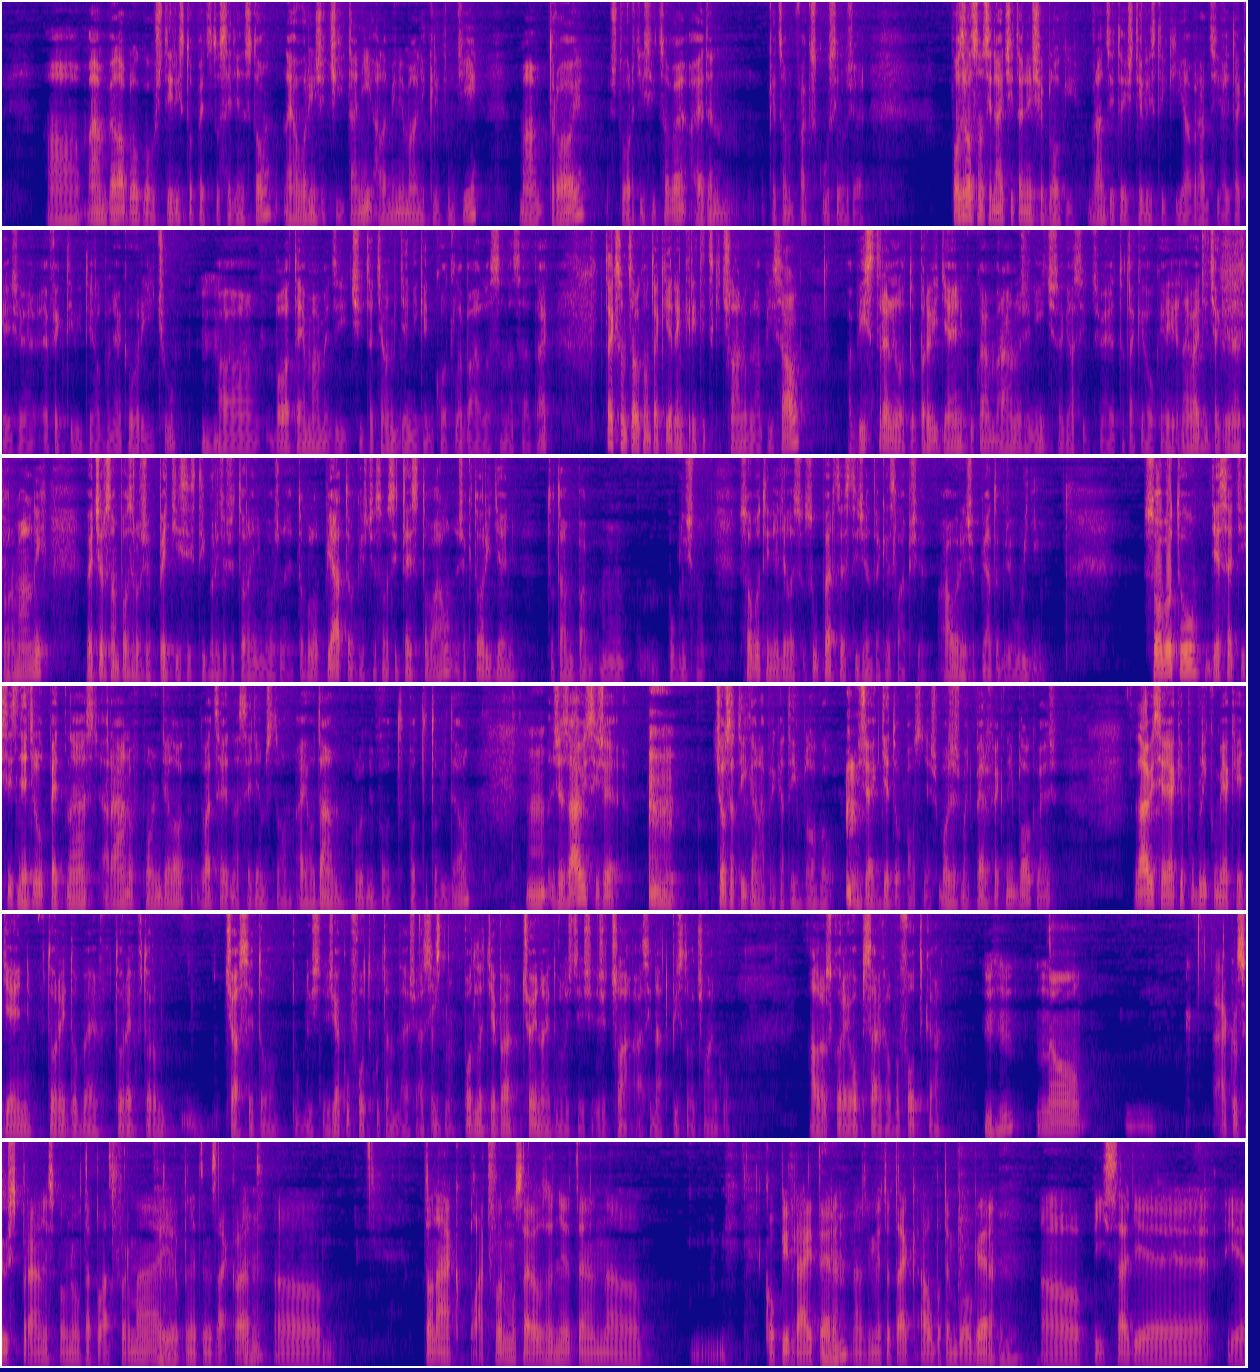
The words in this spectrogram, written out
mám veľa blogov 400, 500, 700, nehovorím, že čítaní, ale minimálne kliknutí. Mám troj, štvortisícové a jeden, keď som fakt skúsil, že pozrel som si najčítanejšie blogy v rámci tej štilistiky a v rámci aj takej, že efektivity alebo nejakého ríču. Mm-hmm. A bola téma medzi čitateľmi Denigen Kotleba, LSNS a tak. Tak som celkom taký jeden kritický článok napísal a vystrelilo to prvý deň, kúkam ráno, že nič, tak asi je to také OK, nevadí, čak jeden z normálnych. Večer som pozrel, že 5000 ty brďo, že to není možné. To bolo piatok, ešte som si testoval, že ktorý deň to tam mm, publišnúť. Soboty, nedele sú super, cez týždeň také slabšie. A hovorím, že piatok, že uvidím. V sobotu 10 tisíc, nedelu 15 a ráno v pondelok 21 700. Aj ho dám kľudne pod, pod toto video. Mm, že závisí, že čo sa týka napríklad tých blogov, že aj kde to posneš. Môžeš mať perfektný blog, vieš, Závisí aj, aké publikum, aký deň, v ktorej dobe, v, ktorej, v ktorom čase to publičneš, akú fotku tam dáš. Asi Jasne. podľa teba, čo je najdôležitejšie? Že člán, asi nadpis toho článku? Alebo A... skôr aj obsah, alebo fotka? Mm-hmm. No, ako si už správne spomnul, tá platforma mm-hmm. je mhm. úplne ten základ. Mm-hmm. Uh, to na akú platformu sa rozhodne ten uh, copywriter, mm-hmm. nazvime to tak, alebo ten bloger, mm-hmm písať je, je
